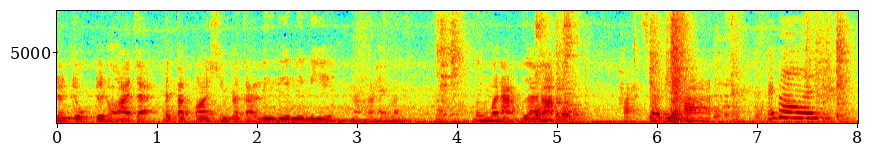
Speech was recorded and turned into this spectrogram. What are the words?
จนจบเดี๋ยวหนูอาจจะไปตัดต่อคลิปแล้วก็รีรีรีรีนะคะ ให้มันเบิ่งบหนาเบื่อเนาะค่ะ สวัสดีค่ะ บ๊ายบาย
